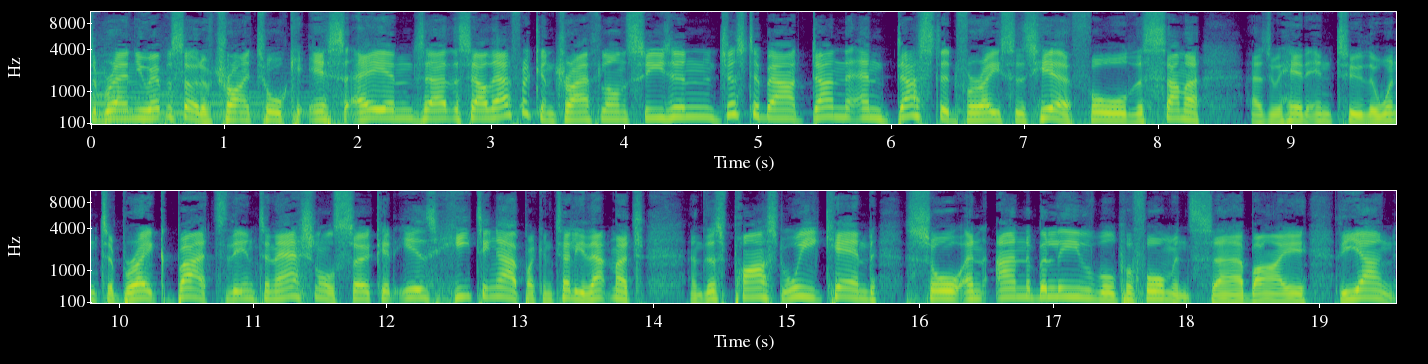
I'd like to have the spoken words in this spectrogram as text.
It's a brand new episode of Tri Talk SA, and uh, the South African triathlon season just about done and dusted for races here for the summer as we head into the winter break. But the international circuit is heating up, I can tell you that much. And this past weekend saw an unbelievable performance uh, by the young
